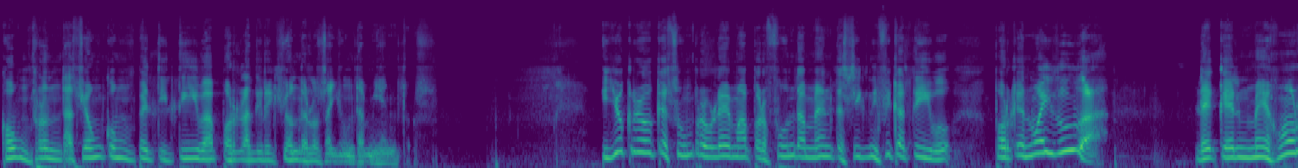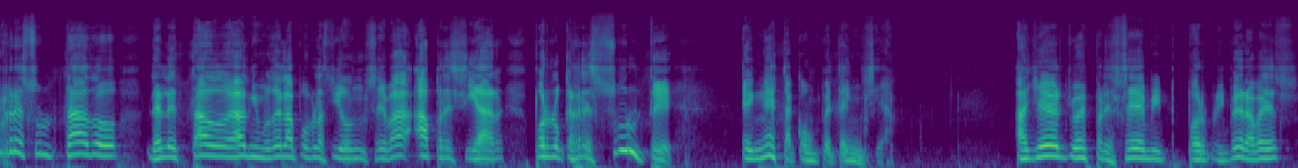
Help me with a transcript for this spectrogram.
confrontación competitiva por la dirección de los ayuntamientos. Y yo creo que es un problema profundamente significativo porque no hay duda de que el mejor resultado del estado de ánimo de la población se va a apreciar por lo que resulte en esta competencia. Ayer yo expresé mi- por primera vez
